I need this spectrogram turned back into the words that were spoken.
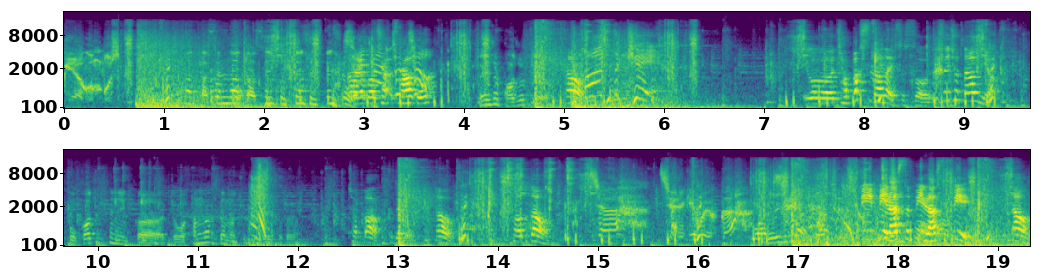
목표물을 파괴하고 무슨 다 센나다 센쇼 센쇼 센쇼. 아 이거 자, 자도. 센쇼 봐줄게요. 어. 이거 잡박스 하나 있었어. 센쇼 다운이야. 또 꺼줄 테니까 저거 삼각대만 좀 해줘요. 잡박 그대로 다운. 자 다운. 와 여기 B B 라스트 B 라스트 B 다운.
